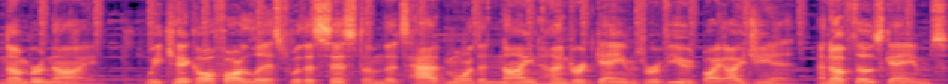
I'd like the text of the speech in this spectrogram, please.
Number 9. We kick off our list with a system that's had more than 900 games reviewed by IGN, and of those games,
